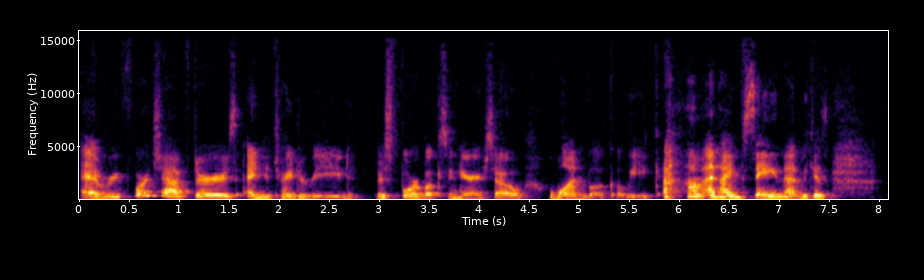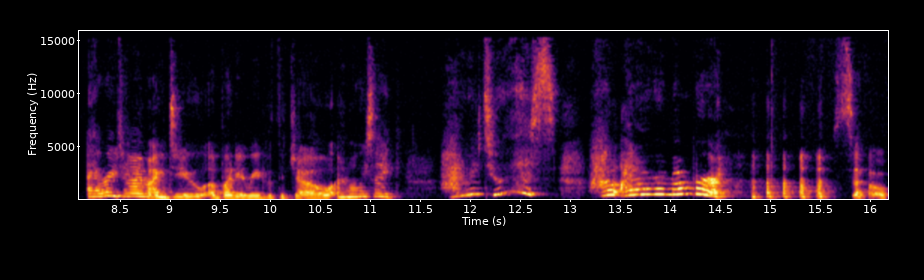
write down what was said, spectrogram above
every four chapters and you tried to read, there's four books in here, so one book a week. Um, and I'm saying that because every time I do a buddy read with Joe, I'm always like, how do we do this? How I don't remember. so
